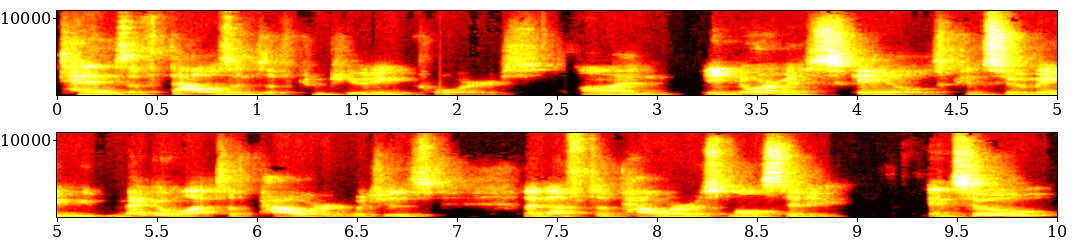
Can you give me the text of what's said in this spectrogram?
tens of thousands of computing cores on enormous scales, consuming megawatts of power, which is enough to power a small city. And so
